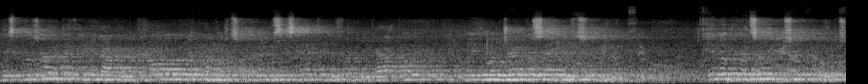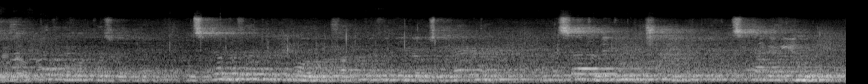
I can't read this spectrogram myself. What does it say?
L'esplosione determinava il crollo di una porzione sistema di fabbricato coinvolgendo sei persone. Nelle operazioni di soccorso effettuate nell'occasione, il signor prefetto di Livorno ha messaggio compiacimento che si chiama Fiume.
